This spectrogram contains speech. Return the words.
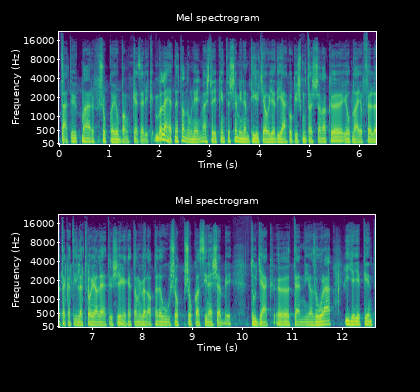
tehát ők már sokkal jobban kezelik. Lehetne tanulni egymást egyébként, ez semmi nem tiltja, hogy a diákok is mutassanak jobbnál jobb felületeket, illetve olyan lehetőségeket, amivel a pedagógusok sokkal színesebbé tudják ö, tenni az órát. Így egyébként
